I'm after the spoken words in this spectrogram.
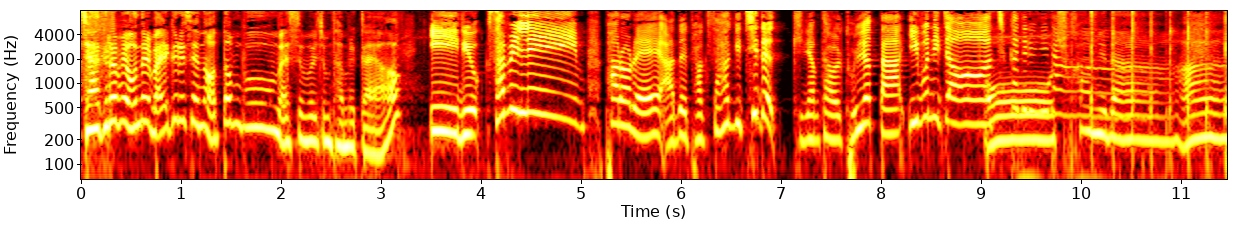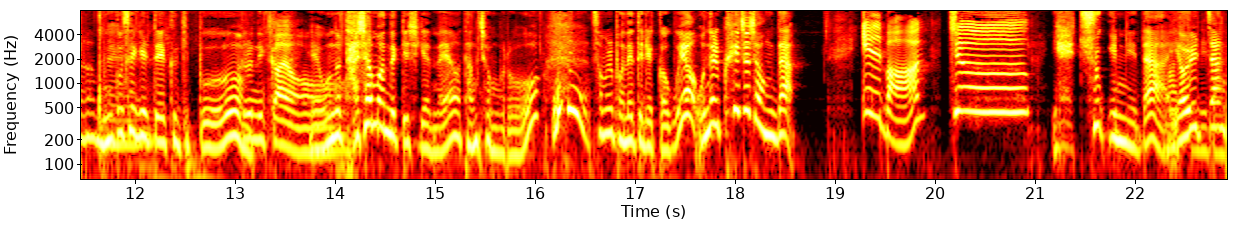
자, 그러면 오늘 말그릇에는 어떤 분 말씀을 좀 담을까요? 2631님 8월에 아들 박사 학위 취득 기념타월 돌렸다 이분이죠 축하드립니다. 오, 축하합니다. 아, 문구 새길 때 그 기쁨. 그러니까요. 예, 오늘 다시 한번 느끼시겠네요. 당첨으로. 선물 보내드릴 거고요. 오늘 퀴즈 정답. 1번 쭉 예, 죽입니다. 맞습니다. 10장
